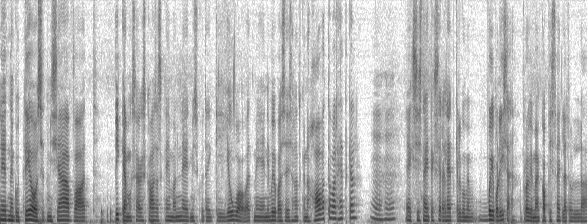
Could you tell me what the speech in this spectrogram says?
need nagu teosed, mis jäävad pikemaks ajaks kaasas käima, on need, mis kuidagi jõuavad meieni võib-olla sellisel natukene haavataval hetkel mm. -hmm. ehk siis näiteks sellel hetkel, kui me võib-olla ise proovime kapist välja tulla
